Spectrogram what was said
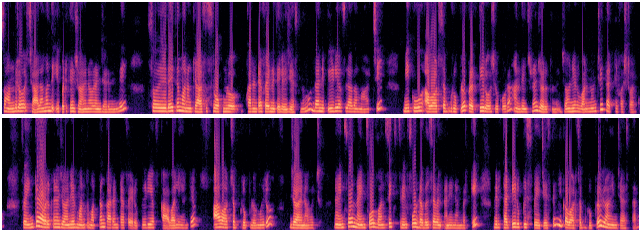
సో అందులో చాలామంది ఇప్పటికే జాయిన్ అవ్వడం జరిగింది. సో ఏదైతే మనం క్లాసెస్ రూపంలో కరెంట్ అఫైర్ని తెలియజేస్తున్నామో దాన్ని పీడిఎఫ్ లాగా మార్చి మీకు ఆ వాట్సాప్ గ్రూప్లో ప్రతిరోజు కూడా అందించడం జరుగుతుంది. జానియర్ వన్ నుంచి థర్టీ ఫస్ట్ వరకు. సో ఇంకా ఎవరికైనా జానియర్ మంత్ మొత్తం కరెంట్ అఫైర్ పీడిఎఫ్ కావాలి అంటే ఆ వాట్సాప్ గ్రూప్లో మీరు జాయిన్ అవ్వచ్చు. Nine four nine four one six three four double seven అనే నెంబర్కి మీరు థర్టీ రూపీస్ పే చేస్తే మీకు ఆ వాట్సాప్ గ్రూప్లో జాయిన్ చేస్తారు.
